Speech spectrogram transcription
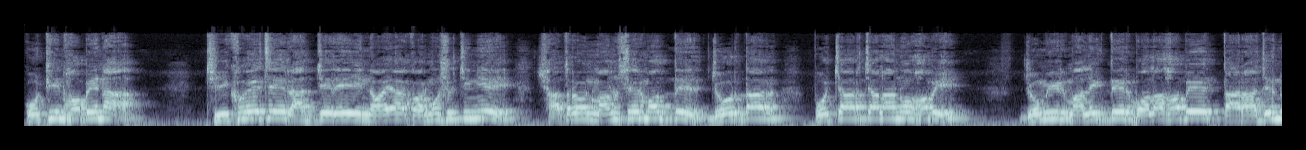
কঠিন হবে না। ঠিক হয়েছে, রাজ্যের এই নয়া কর্মসূচি নিয়ে সাধারণ মানুষের মধ্যে জোরদার প্রচার চালানো হবে। জমির মালিকদের বলা হবে, তারা যেন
